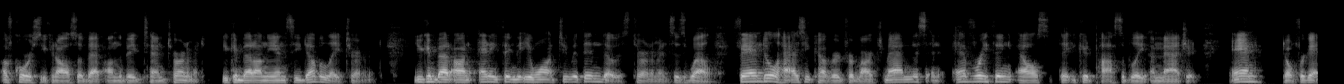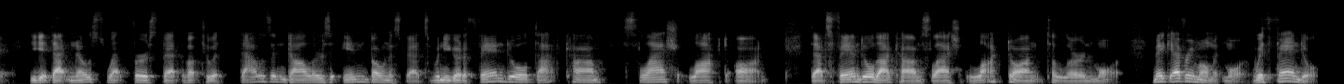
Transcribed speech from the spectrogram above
Of course, you can also bet on the Big Ten tournament. You can bet on the NCAA tournament. You can bet on anything that you want to within those tournaments as well. FanDuel has you covered for March Madness and everything else that you could possibly imagine. And don't forget, you get that no sweat first bet of up to $1,000 in bonus bets when you go to fanduel.com slash locked on. That's fanduel.com slash locked on to learn more. Make every moment more with FanDuel,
